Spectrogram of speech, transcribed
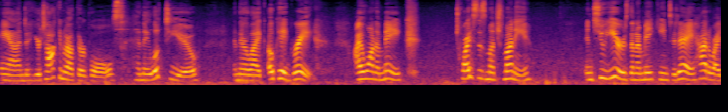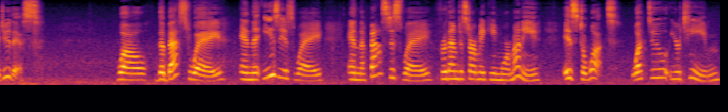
and you're talking about their goals and they look to you and they're like, okay, great, I want to make twice as much money in two years than I'm making today. How do I do this? Well, the best way and the easiest way and the fastest way for them to start making more money is to what? What do your team,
